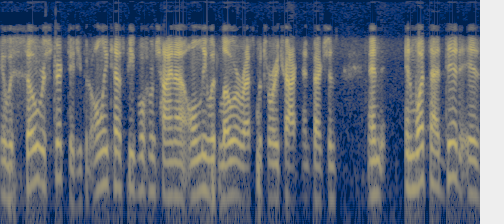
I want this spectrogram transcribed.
it was so restricted. You could only test people from China, only with lower respiratory tract infections. And and what that did is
